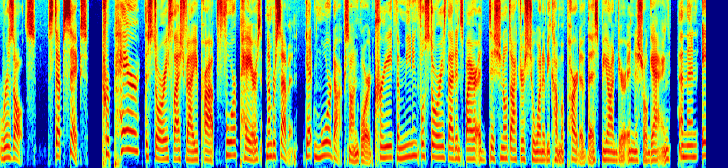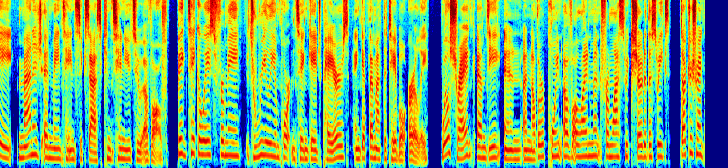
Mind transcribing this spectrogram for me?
results. Step six, prepare the story slash value prop for payers. Number seven, get more docs on board. Create the meaningful stories that inspire additional doctors to want to become a part of this beyond your initial gang. And then eight, manage and maintain success. Continue to evolve. Big takeaways for me it's really important to engage payers and get them at the table early. Will Shrank, MD, in another point of alignment from last week's show to this week's, Dr. Shrank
